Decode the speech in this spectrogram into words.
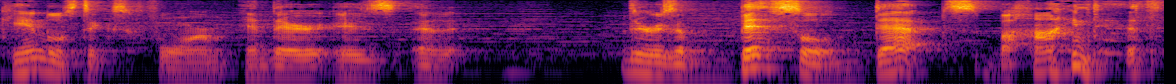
candlesticks form, and there is an there is abyssal depths behind it.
